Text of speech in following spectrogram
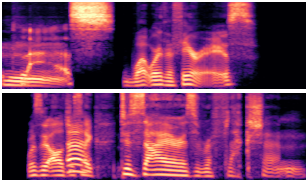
Hmm. class. What were the theories? Was it all just Uh, like desire is a reflection?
